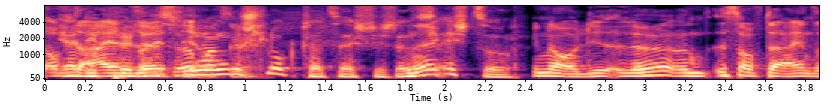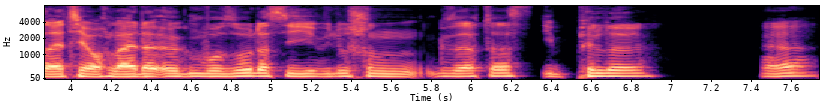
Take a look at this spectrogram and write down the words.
auf ja, der die einen Pille Seite ist irgendwann so. geschluckt tatsächlich. Das Ne? ist echt so. Genau, die, ne, und ist auf der einen Seite auch leider irgendwo so, dass sie, wie du schon gesagt hast, die Pille, ja,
